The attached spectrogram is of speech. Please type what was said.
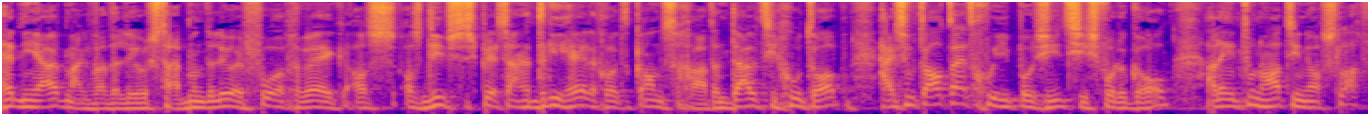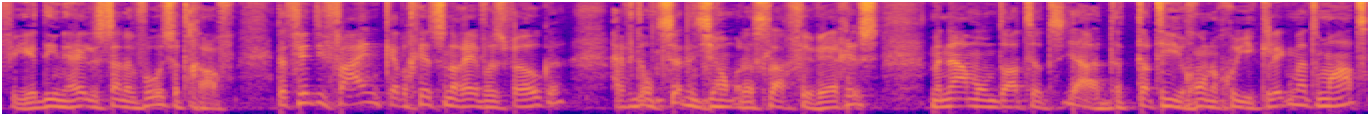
het niet uitmaakt waar de Leeuw staat. Want de Leeuw heeft vorige week als, als diepste spits aan drie hele grote kansen gehad. En duikt hij goed op. Hij zoekt altijd goede posities voor de goal. Alleen toen had hij nog Slagveer die een hele snelle voorzet gaf. Dat vindt hij fijn. Ik heb er gisteren nog even gesproken. Hij vindt het ontzettend jammer dat Slagveer weg is. Met name omdat het, ja, dat, dat hij gewoon een goede klik met hem had.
